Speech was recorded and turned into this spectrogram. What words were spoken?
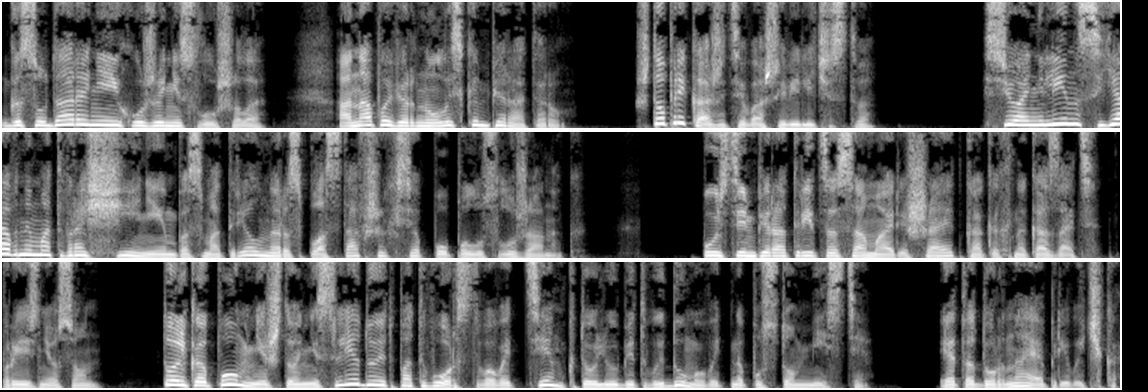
Государыня их уже не слушала. Она повернулась к императору. «Что прикажете, Ваше Величество?» Сюаньлин с явным отвращением посмотрел на распластавшихся по полу служанок. «Пусть императрица сама решает, как их наказать», — произнес он. Только помни, что не следует потворствовать тем, кто любит выдумывать на пустом месте. Это дурная привычка.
